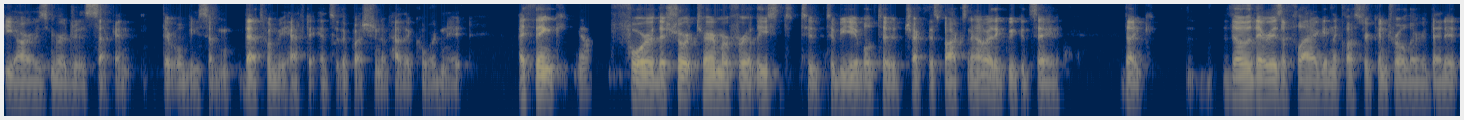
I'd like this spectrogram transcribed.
PRs merges second. There will be some. That's when we have to answer the question of how they coordinate. I think Yeah. for the short term, or for at least to to be able to check this box now, I think we could say, like, though there is a flag in the cluster controller that it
